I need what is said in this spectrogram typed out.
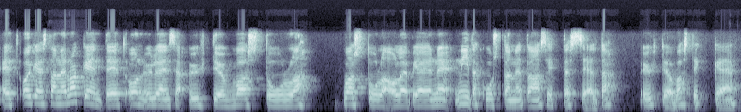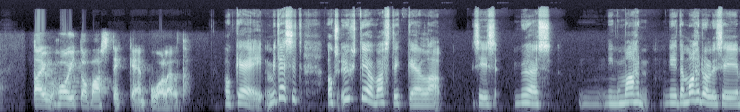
Et oikeastaan ne rakenteet on yleensä yhtiön vastuulla, vastuulla olevia ja ne, niitä kustannetaan sitten sieltä yhtiön vastikkeen tai hoitovastikkeen puolelta. Okei. Miten sitten, onko yhtiövastikkeella siis myös niin kuin ma- niitä mahdollisia,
